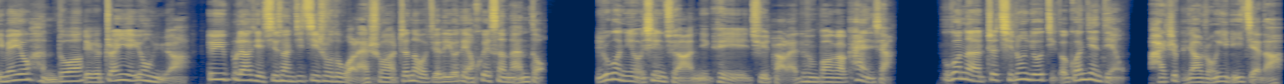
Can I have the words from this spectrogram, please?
里面有很多这个专业用语啊，对于不了解计算机技术的我来说，真的我觉得有点晦涩难懂。如果你有兴趣啊，你可以去找来这份报告看一下。不过呢，这其中有几个关键点还是比较容易理解的。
